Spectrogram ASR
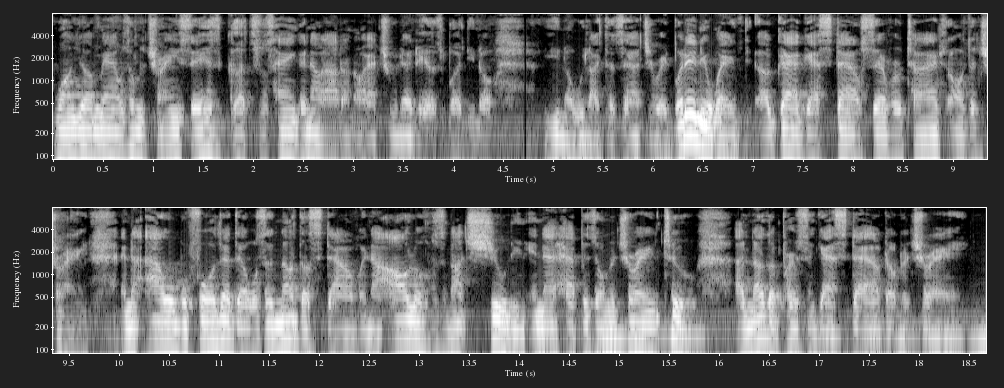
One young man was on the train, said his guts was hanging out. I don't know how true that is, but you know, you know, we like to exaggerate. But anyway, a guy got stabbed several times on the train, and an hour before that, there was another stabbing. Now, all of us not shooting, and that happens on the train too. Another person got stabbed on the train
